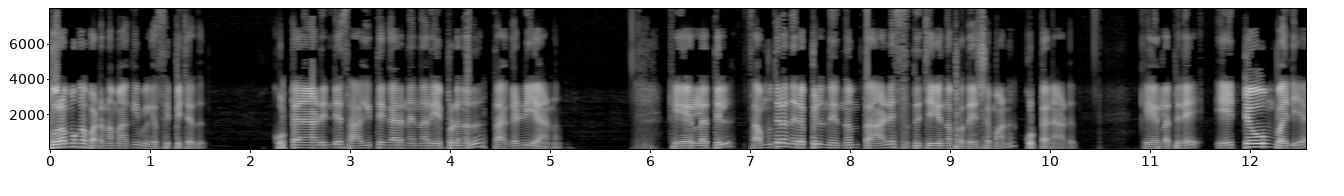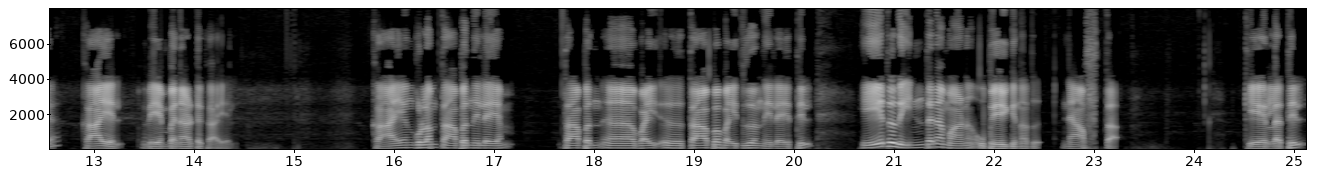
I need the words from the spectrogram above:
തുറമുഖ പട്ടണമാക്കി വികസിപ്പിച്ചത്. കുട്ടനാടിന്റെ സാഹിത്യകാരൻ എന്നറിയപ്പെടുന്നത് തകഴിയാണ്. കേരളത്തിൽ സമുദ്രനിരപ്പിൽ നിന്നും താഴെ സ്ഥിതി ചെയ്യുന്ന പ്രദേശമാണ് കുട്ടനാട്. കേരളത്തിലെ ഏറ്റവും വലിയ കായൽ വേമ്പനാട്ട് കായൽ. കായംകുളം താപനിലയം താപ വൈ താപവൈദ്യുത നിലയത്തിൽ ഏത് ഇന്ധനമാണ് ഉപയോഗിക്കുന്നത്? നാഫ്ത. കേരളത്തിൽ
